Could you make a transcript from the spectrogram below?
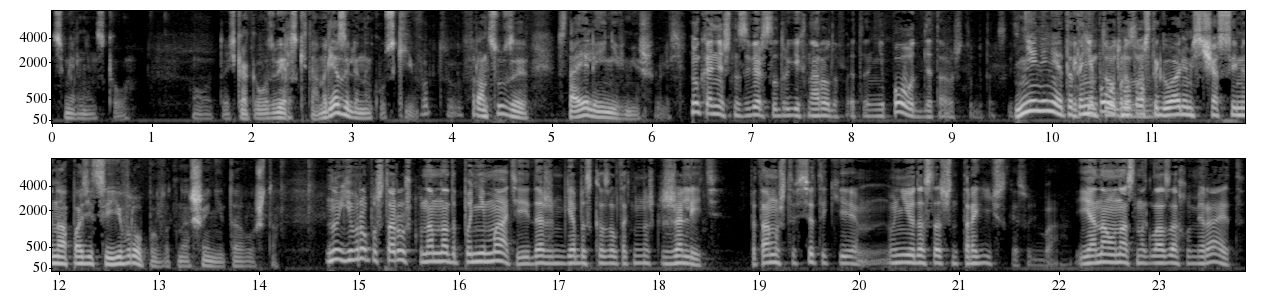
Смирнинского. Вот, то есть, как его зверски там резали на куски. Вот французы стояли и не вмешивались. Ну, конечно, зверство других народов это не повод для того, чтобы, так сказать. Не-не-не, это не Каким-то повод, мы образом. просто говорим сейчас именно о позиции Европы в отношении того, что... Ну, Европу-старушку нам надо понимать и даже, я бы сказал, так немножко жалеть. Потому что все-таки у нее достаточно трагическая судьба. И она у нас на глазах умирает.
